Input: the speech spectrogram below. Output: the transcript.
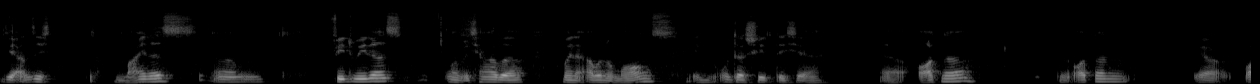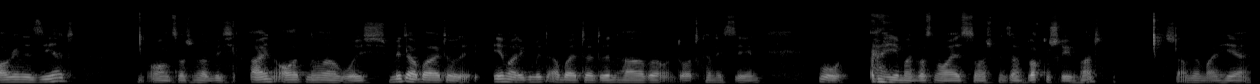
die Ansicht meines ähm, Feedreaders und ich habe meine Abonnements in unterschiedliche äh, Ordner, in Ordnern ja, organisiert und zum Beispiel habe ich einen Ordner, wo ich Mitarbeiter oder ehemalige Mitarbeiter drin habe und dort kann ich sehen, wo jemand was Neues zum Beispiel in seinem Blog geschrieben hat. Schauen wir mal hier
